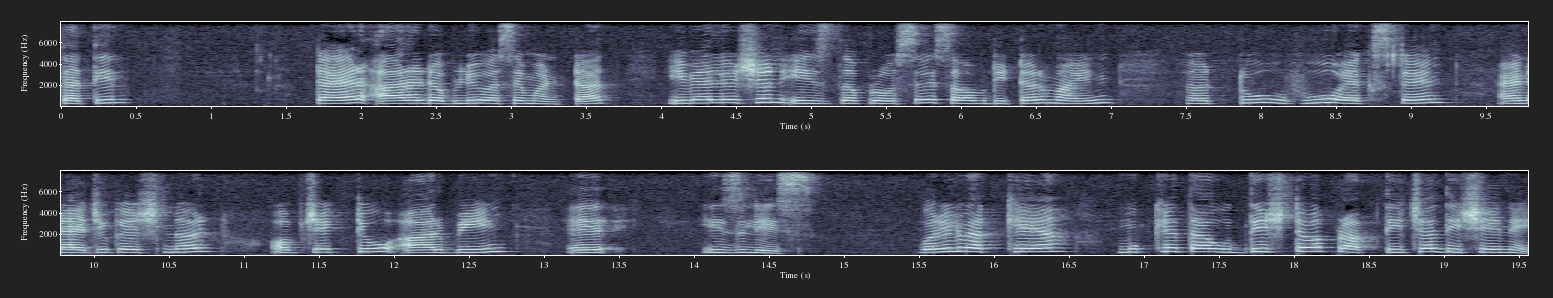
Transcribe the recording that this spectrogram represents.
त्यातील टायर आर डब्ल्यू असे म्हणतात evaluation is the process of determine to who extend and educational objective are being easily वरील व्याख्या मुख्यतः उद्दिष्ट प्राप्तीच्या दिशेने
